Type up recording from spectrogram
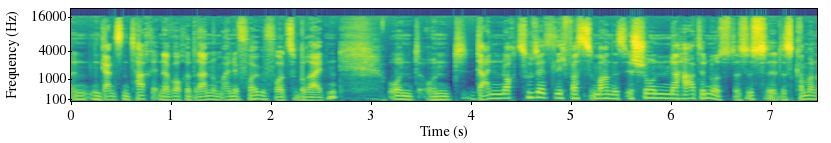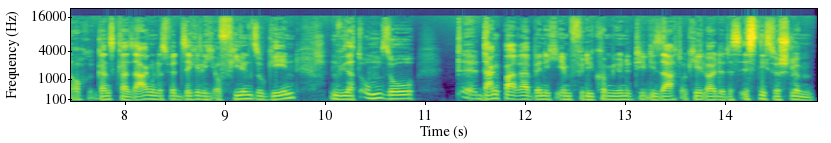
einen ganzen Tag in der Woche dran, um eine Folge vorzubereiten. Und, und dann noch zusätzlich was zu machen, das ist schon eine harte Nuss. Das ist, das kann man auch ganz klar sagen. Und das wird sicherlich auf vielen so gehen. Und wie gesagt, umso äh, dankbarer bin ich eben für die Community, die sagt, okay Leute, das ist nicht so schlimm.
